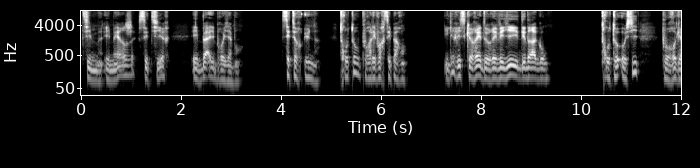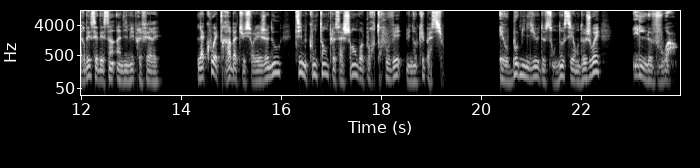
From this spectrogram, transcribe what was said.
Tim émerge, s'étire et bâille bruyamment. 7 heures une, trop tôt pour aller voir ses parents. Il risquerait de réveiller des dragons. Trop tôt aussi pour regarder ses dessins animés préférés. La couette rabattue sur les genoux, Tim contemple sa chambre pour trouver une occupation. Et au beau milieu de son océan de jouets, il le voit.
